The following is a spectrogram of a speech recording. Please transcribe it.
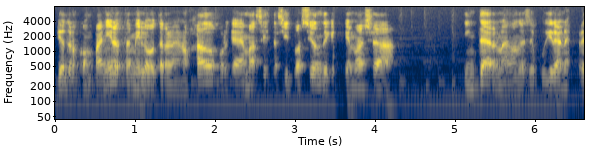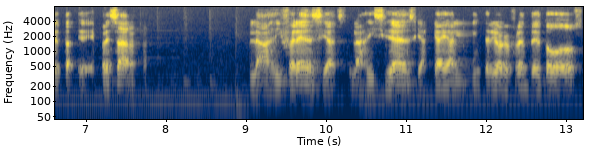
y otros compañeros también lo votaron enojado porque además esta situación de que, no haya internas donde se pudieran expresar las diferencias, las disidencias que hay al interior del frente de todos,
